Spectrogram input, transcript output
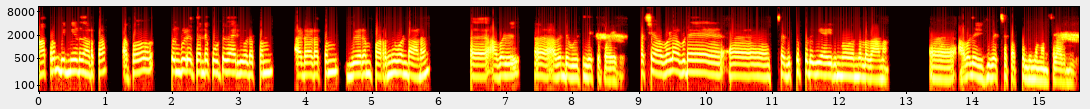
മാത്രം പിന്നീട് നടത്താം. അപ്പോ പെൺകുഴി തന്റെ കൂട്ടുകാരിയോടൊപ്പം അടടക്കം വിവരം പറഞ്ഞുകൊണ്ടാണ് അവൾ അവന്റെ വീട്ടിലേക്ക് പോയത്. പക്ഷെ അവൾ അവിടെ ചതിക്കപ്പെടുകയായിരുന്നു എന്നുള്ളതാണ് അവൾ എഴുതി വെച്ച കത്തിൽ നിന്ന് മനസ്സിലാവുന്നത്.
